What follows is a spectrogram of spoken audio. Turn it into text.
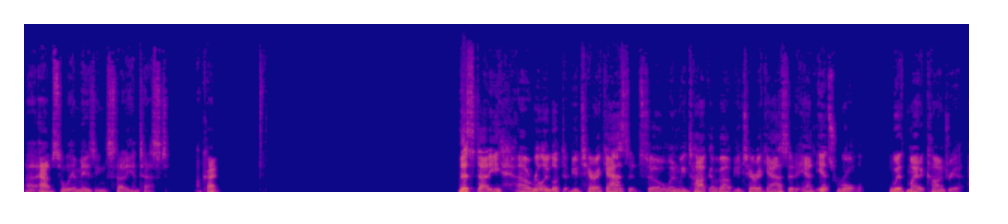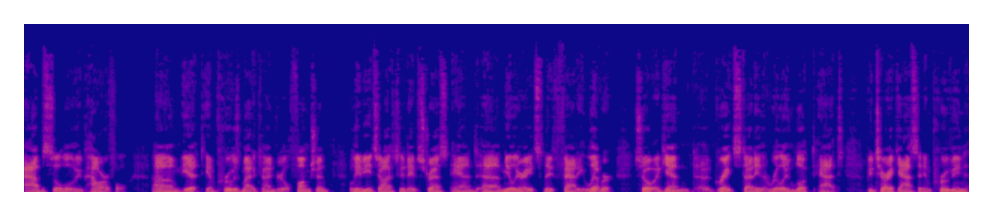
Uh, absolutely amazing study and test. Okay. This study uh, really looked at butyric acid. So when we talk about butyric acid and its role with mitochondria, absolutely powerful. Um, it improves mitochondrial function, alleviates oxidative stress, and uh, ameliorates the fatty liver. So again, a great study that really looked at butyric acid improving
